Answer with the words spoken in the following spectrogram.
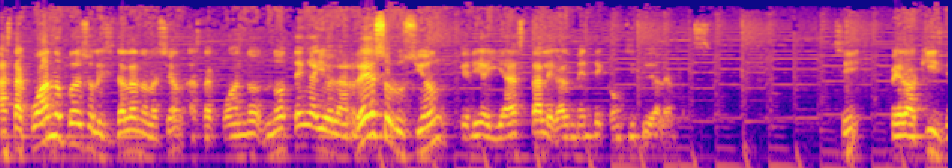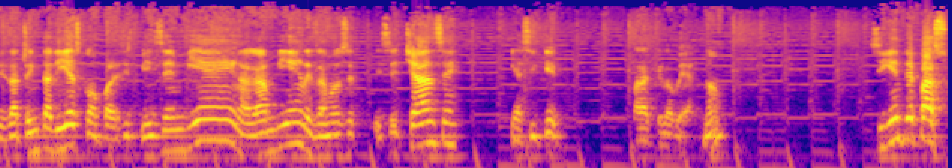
¿Hasta cuándo puedo solicitar la anulación? Hasta cuando no tenga yo la resolución que diga ya está legalmente constituida la empresa. ¿sí? Pero aquí les da 30 días como para decir piensen bien, hagan bien, les damos ese, chance y así que para que lo vean, ¿no? Siguiente paso.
